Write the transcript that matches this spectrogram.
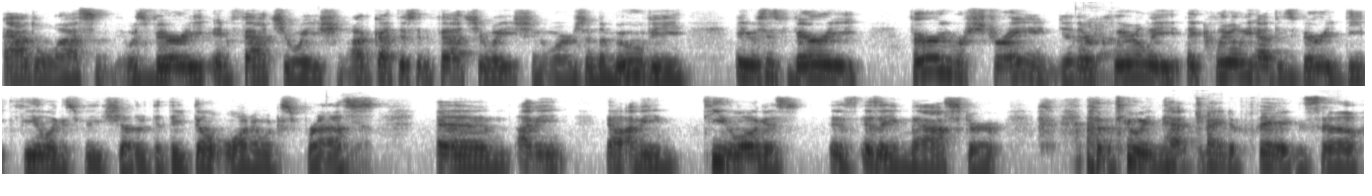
adolescent. It was very infatuation. I've got this infatuation, whereas in the movie, it was just very, very restrained. Yeah, They're Yeah. clearly they clearly had these very deep feelings for each other that they don't want to express. And I mean, you know, I mean, Ti Lung is is is a master of doing that kind Yeah. of thing. So,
